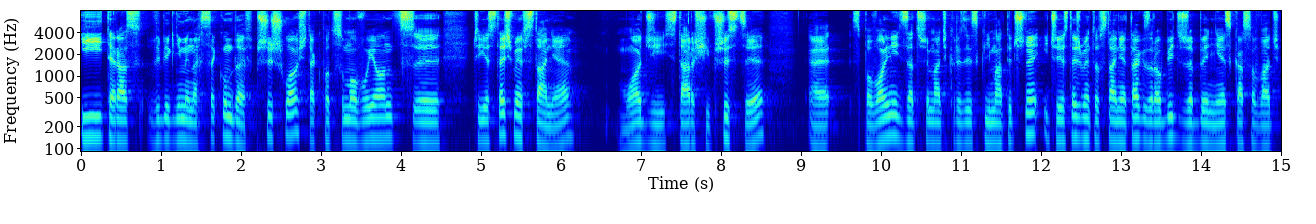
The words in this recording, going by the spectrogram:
I teraz wybiegnijmy na sekundę w przyszłość, tak podsumowując, y, czy jesteśmy w stanie, młodzi, starsi, wszyscy, e, spowolnić, zatrzymać kryzys klimatyczny i czy jesteśmy to w stanie tak zrobić, żeby nie skasować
